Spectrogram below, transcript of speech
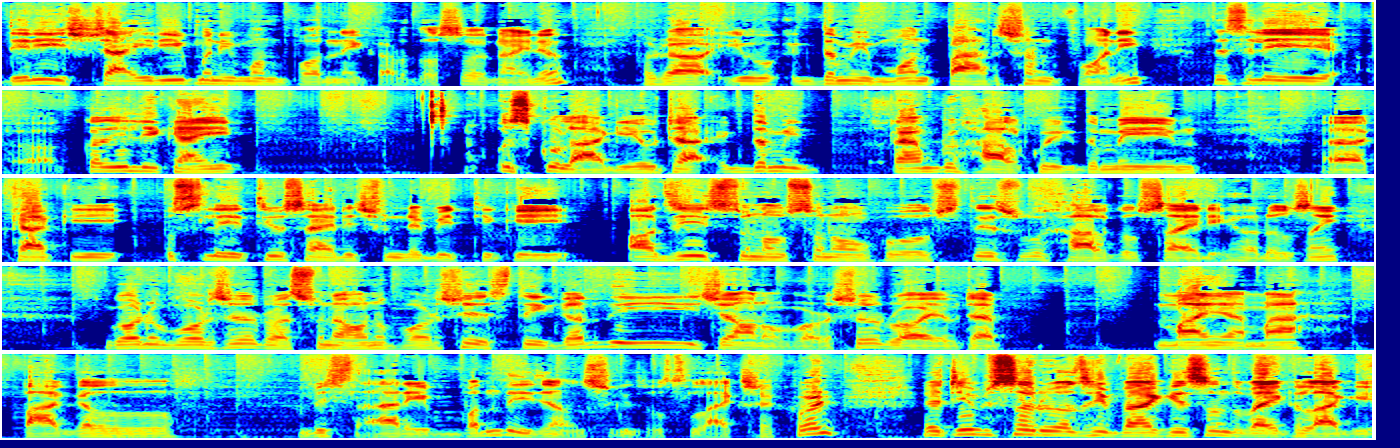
धेरै सायरी पनि मनपर्ने गर्दछन् होइन र यो एकदमै मन पार्छन् पनि त्यसैले कहिलेकाहीँ उसको लागि एउटा एकदमै राम्रो खालको एकदमै काकी उसले त्यो सायरी सुन्ने बित्तिकै अझै सुनाउ सुनौ होस् त्यस्तो खालको सायरीहरू चाहिँ गर्नुपर्छ र सुनाउनुपर्छ यस्तै गर्दै जानुपर्छ र एउटा मायामा पागल बिस्तारै बन्दै जान्छु कि जस्तो लाग्छ खोइ यो टिप्सहरू अझै बाँकी छन् तपाईँको लागि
